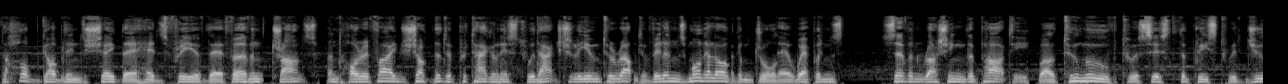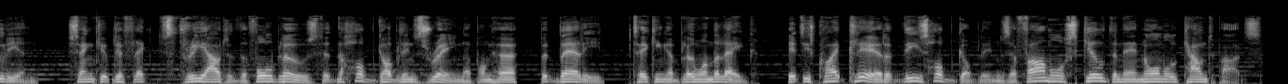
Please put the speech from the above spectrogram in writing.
The hobgoblins shake their heads free of their fervent trance and horrified shock that a protagonist would actually interrupt a villain's monologue and draw their weapons, seven rushing the party while two move to assist the priest with Julian. Senkit deflects three out of the four blows that the hobgoblins rain upon her, but barely, taking a blow on the leg. It is quite clear that these hobgoblins are far more skilled than their normal counterparts.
